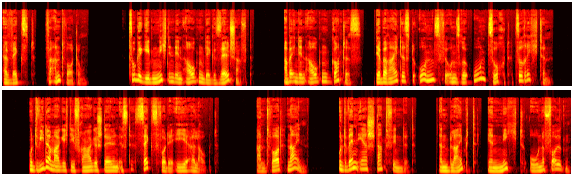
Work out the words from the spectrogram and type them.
erwächst Verantwortung. Zugegeben nicht in den Augen der Gesellschaft, aber in den Augen Gottes, der bereit ist, uns für unsere Unzucht zu richten. Und wieder mag ich die Frage stellen, ist Sex vor der Ehe erlaubt? Antwort nein. Und wenn er stattfindet, dann bleibt er nicht ohne Folgen.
